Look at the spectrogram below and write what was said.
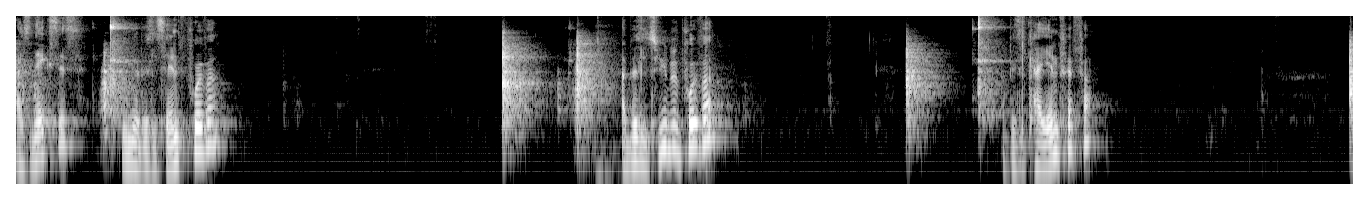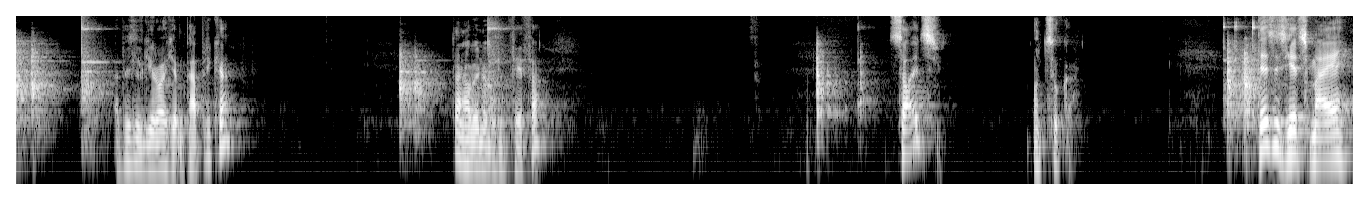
Als nächstes nehme ich ein bisschen Senfpulver, ein bisschen Zwiebelpulver, ein bisschen Cayennepfeffer, ein bisschen geräucherten Paprika, dann habe ich noch ein bisschen Pfeffer, Salz und Zucker. Das ist jetzt mein,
